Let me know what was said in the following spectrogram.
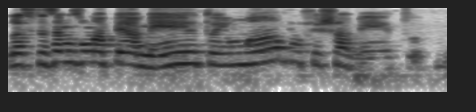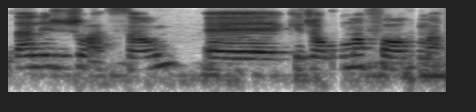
nós fizemos um mapeamento e um amplo fichamento da legislação é, que de alguma forma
